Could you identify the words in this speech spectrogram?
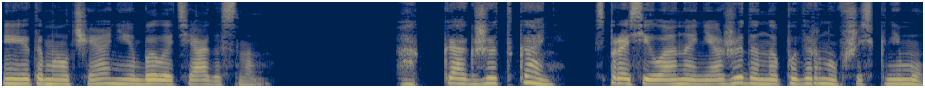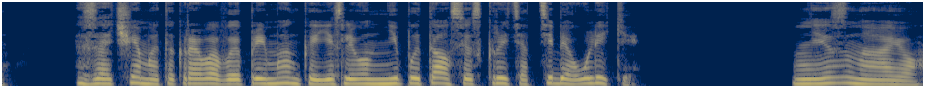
и это молчание было тягостным. «А как же ткань?» — спросила она неожиданно, повернувшись к нему. «Зачем эта кровавая приманка, если он не пытался скрыть от тебя улики?» «Не знаю.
